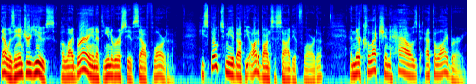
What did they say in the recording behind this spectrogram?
That was Andrew Huse, a librarian at the University of South Florida. He spoke to me about the Audubon Society of Florida and their collection housed at the library.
